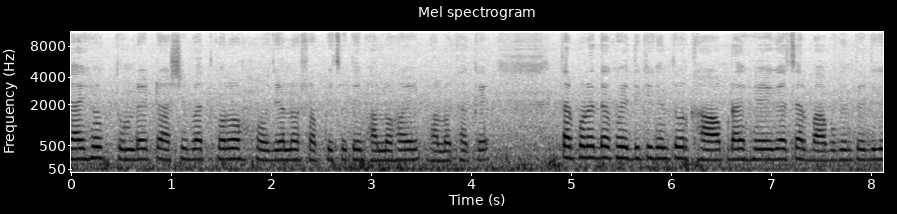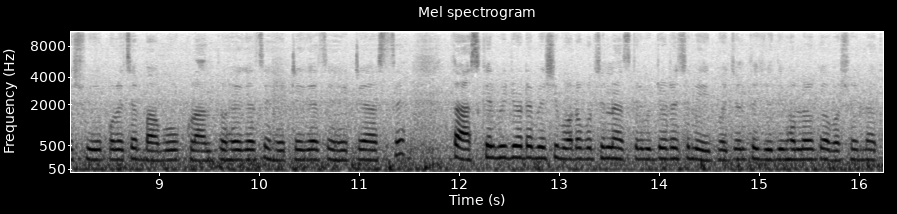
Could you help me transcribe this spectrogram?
যাই হোক, তোমরা একটু আশীর্বাদ করো। ও যেন সব কিছুতেই ভালো হয়, ভালো থাকে। তারপরে দেখো, এদিকে কিন্তু ওর খাওয়া প্রায় হয়ে গেছে। আর বাবু কিন্তু এদিকে শুয়ে পড়েছে। বাবু ক্লান্ত হয়ে গেছে, হেঁটে গেছে, হেঁটে আসছে। তো আজকের ভিডিওটা বেশি বড় করছি না। আজকের ভিডিওটা ছিল এই পর্যন্ত যদি ভালো লাগে অবশ্যই লাইক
